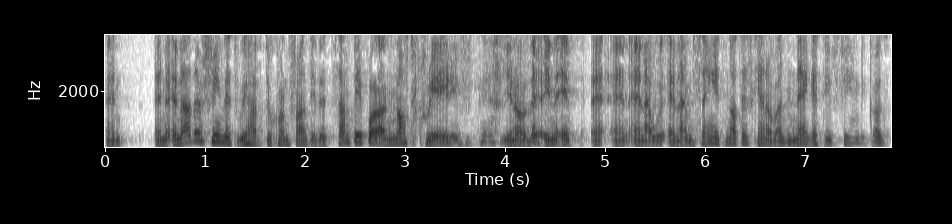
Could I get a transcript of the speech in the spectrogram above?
and, and another thing that we have to confront is that some people are not creative, you know, in, in, and, and, I, and I'm saying it not as kind of a negative thing because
